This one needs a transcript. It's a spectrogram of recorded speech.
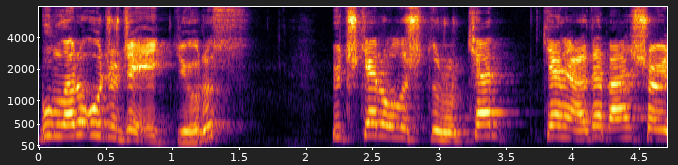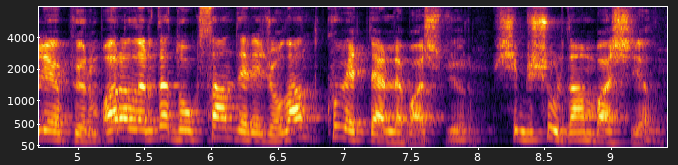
Bunları ucuca ekliyoruz. Üçgen oluştururken genelde ben şöyle yapıyorum. Aralarında 90 derece olan kuvvetlerle başlıyorum. Şimdi şuradan başlayalım.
